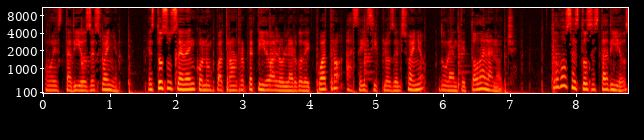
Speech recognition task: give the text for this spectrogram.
o estadios de sueño. Estos suceden con un patrón repetido a lo largo de 4 a 6 ciclos del sueño durante toda la noche. Todos estos estadios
